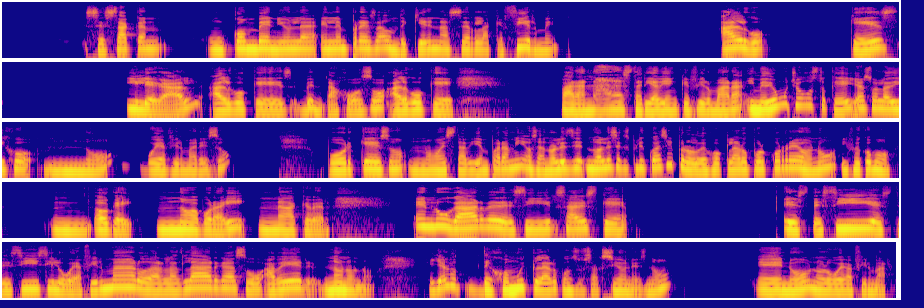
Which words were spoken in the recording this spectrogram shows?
se sacan un convenio en la, en la empresa donde quieren hacerla que firme algo que es ilegal, algo que es ventajoso, algo que para nada estaría bien que firmara. Y me dio mucho gusto que ella sola dijo, no voy a firmar eso porque eso no está bien para mí. O sea, no les, no les explico así, pero lo dejó claro por correo, ¿no? Y fue como, mm, ok, no va por ahí, nada que ver. En lugar de decir, ¿sabes qué? Este sí, este sí, sí lo voy a firmar o dar las largas o a ver, no, no, no. Ella lo dejó muy claro con sus acciones, ¿no? Eh, no, no lo voy a firmar.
